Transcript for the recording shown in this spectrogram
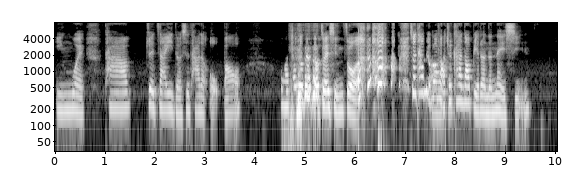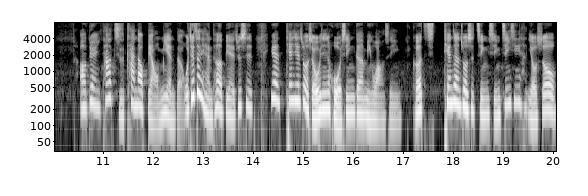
因为他。最在意的是他的偶包，哇，他又在得罪星座了，所以他没有办法去看到别人的内心。哦，对，他只看到表面的。我觉得这里很特别，就是因为天蝎座的守护星是火星跟冥王星，可是天秤座是金星。金星有时候我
